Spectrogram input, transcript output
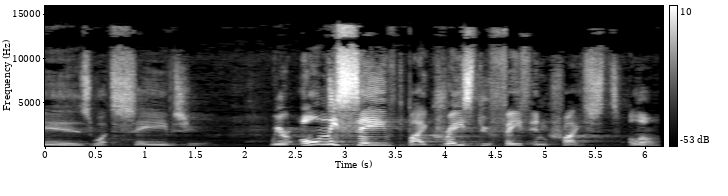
is what saves you. We are only saved by grace through faith in Christ alone.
